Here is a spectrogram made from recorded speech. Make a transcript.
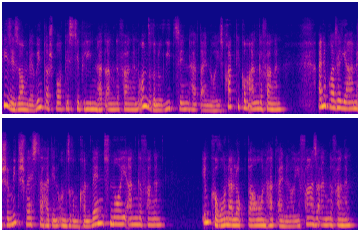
Die Saison der Wintersportdisziplinen hat angefangen. Unsere Novizin hat ein neues Praktikum angefangen. Eine brasilianische Mitschwester hat in unserem Konvent neu angefangen. Im Corona-Lockdown hat eine neue Phase angefangen.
